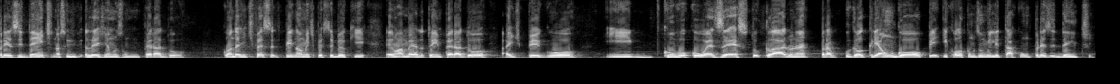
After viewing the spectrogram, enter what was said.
presidente, nós elegemos um imperador. Quando a gente finalmente percebeu que era uma merda ter um imperador, a gente pegou e convocou o exército, claro, né, para criar um golpe e colocamos um militar como presidente,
